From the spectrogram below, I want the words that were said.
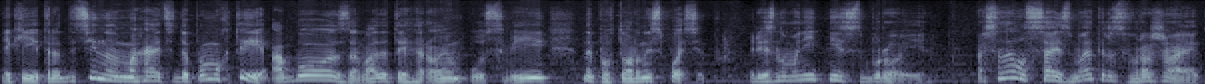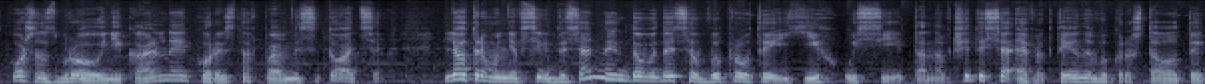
який традиційно намагається допомогти або завадити героям у свій неповторний спосіб. Різноманітність зброї. Арсенал Size Matters вражає, кожна зброя унікальна і корисна в певних ситуаціях. Для отримання всіх досягнень доведеться виправити їх усі та навчитися ефективно використовувати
